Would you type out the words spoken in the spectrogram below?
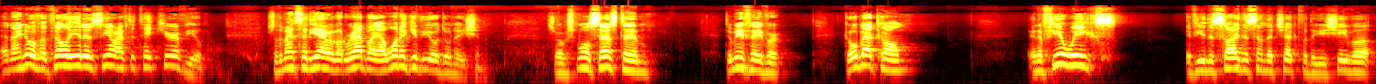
and I know if a fellow yid is here, I have to take care of you." So the man said, "Yeah, but Rabbi, I want to give you a donation." So Rabbi Shmuel says to him, "Do me a favor, go back home. In a few weeks, if you decide to send a check for the yeshiva,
